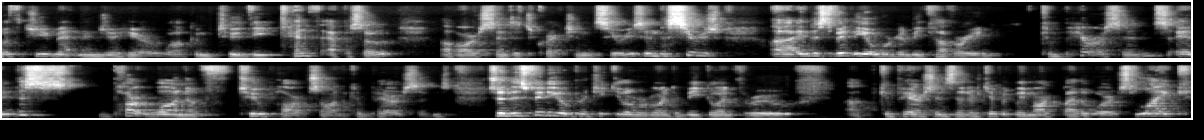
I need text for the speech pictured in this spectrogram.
with GMAT Ninja here. Welcome to the 10th episode of our sentence correction series. In this series, uh, in this video, we're going to be covering comparisons, and this part one of two parts on comparisons. So in this video in particular, we're going to be going through uh, comparisons that are typically marked by the words like,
